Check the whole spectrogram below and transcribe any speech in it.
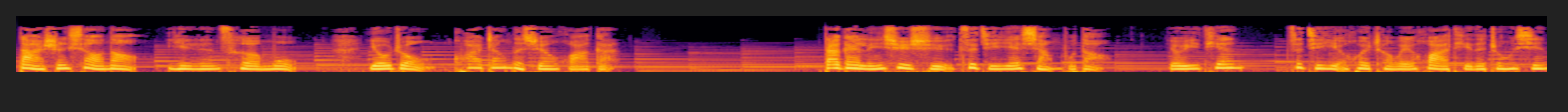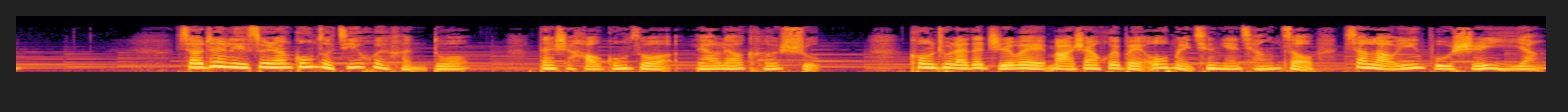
大声笑闹，引人侧目，有种夸张的喧哗感。大概林旭旭自己也想不到，有一天自己也会成为话题的中心。小镇里虽然工作机会很多，但是好工作寥寥可数，空出来的职位马上会被欧美青年抢走，像老鹰捕食一样。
